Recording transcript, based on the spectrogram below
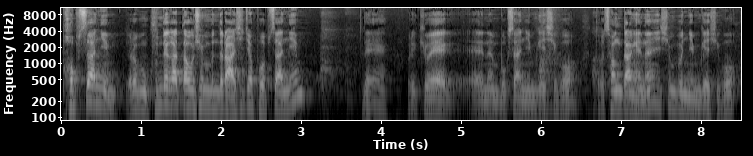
법사님, 여러분 군대 갔다 오신 분들 아시죠? 법사님? 네. 우리 교회에는 목사님 계시고 또 성당에는 신부님 계시고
